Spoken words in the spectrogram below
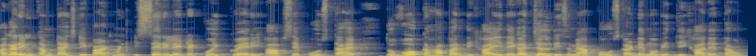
अगर इनकम टैक्स डिपार्टमेंट इससे रिलेटेड कोई क्वेरी आपसे पूछता है तो वो कहाँ पर दिखाई देगा? जल्दी से मैं आपको उसका डेमो भी दिखा देता हूँ।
